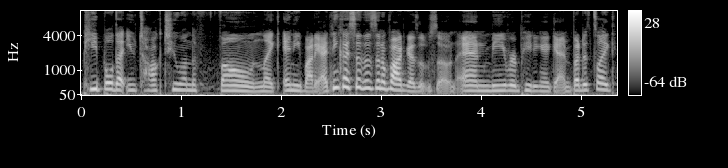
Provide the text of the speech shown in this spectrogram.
people that you talk to on the phone, like anybody. I think I said this in a podcast episode and me repeating again, but it's like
